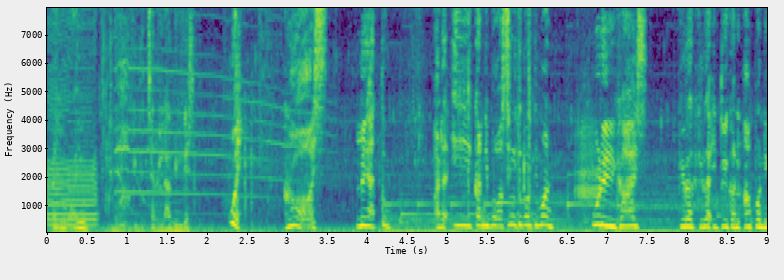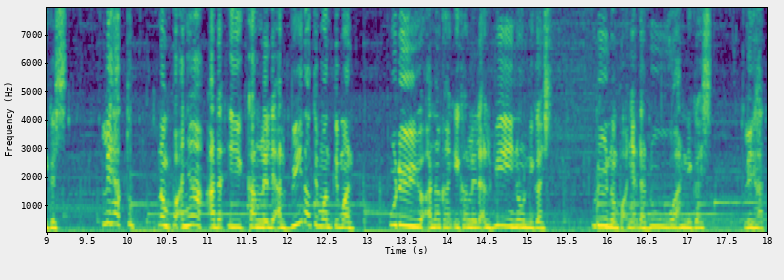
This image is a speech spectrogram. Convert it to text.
Ayo, ayo. Wah, kita cari lagi nih guys. Wih, guys. Lihat tuh. Ada ikan di bawah sini teman-teman. Wih guys. Kira-kira itu ikan apa nih guys? Lihat tuh. Nampaknya ada ikan lele albino teman-teman. Waduh, anak ikan lele albino nih guys. Waduh, nampaknya ada dua nih guys. Lihat.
